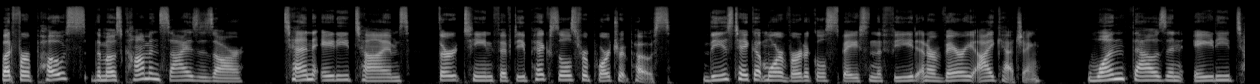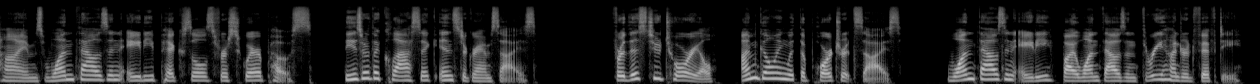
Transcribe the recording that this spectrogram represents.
but for posts, the most common sizes are 1080 times 1350 pixels for portrait posts. These take up more vertical space in the feed and are very eye-catching. 1080 times 1080 pixels for square posts. These are the classic Instagram size. For this tutorial, I'm going with the portrait size, 1080 by 1350,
